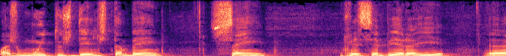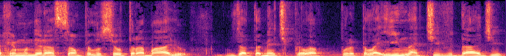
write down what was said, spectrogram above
mas muitos deles também sem receber aí é, remuneração pelo seu trabalho, exatamente pela, pela inatividade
